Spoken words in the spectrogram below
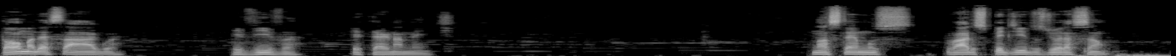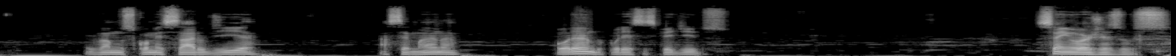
Toma dessa água e viva eternamente. Nós temos vários pedidos de oração e vamos começar o dia, a semana, orando por esses pedidos. Senhor Jesus,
